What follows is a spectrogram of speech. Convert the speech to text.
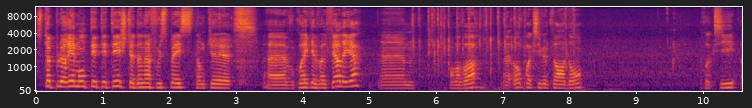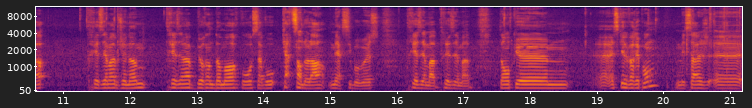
stop pleurer monte TTT, je te donne un full space. Donc vous croyez qu'elle va le faire les gars? On va voir. oh Proxy veut faire un don. Proxy, ah, très aimable jeune homme. Très aimable de mort, gros, ça vaut 400 dollars. Merci, Bobus. Très aimable, très aimable. Donc, euh, euh, est-ce qu'elle va répondre? Message, euh,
